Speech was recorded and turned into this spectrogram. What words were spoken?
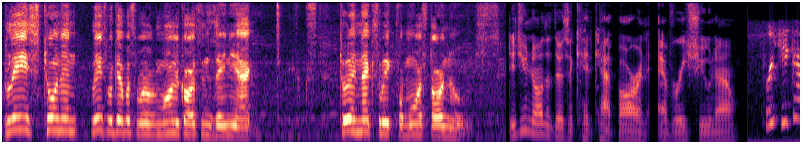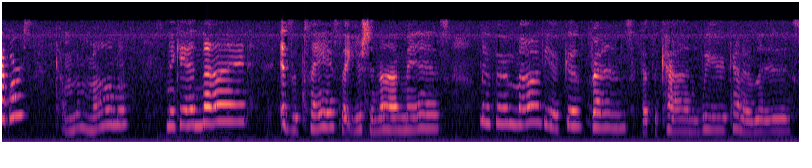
Please tune in, please forgive us for Molly Carson zany antics. Tune in next week for more star news. Did you know that there's a Kit Kat bar in every shoe now? Free Kit Kat bars? Come to mama. Nick at Night is a place that you should not miss. Luther and Marley are good friends. That's a kind of weird kind of list.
